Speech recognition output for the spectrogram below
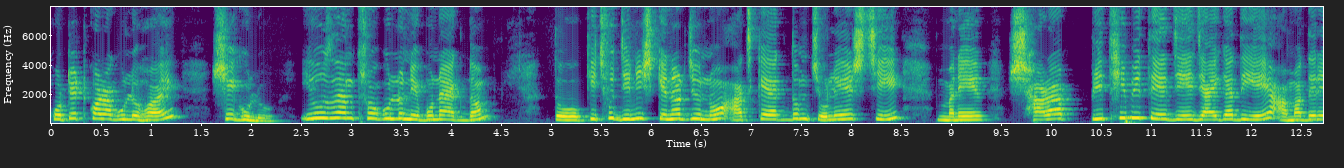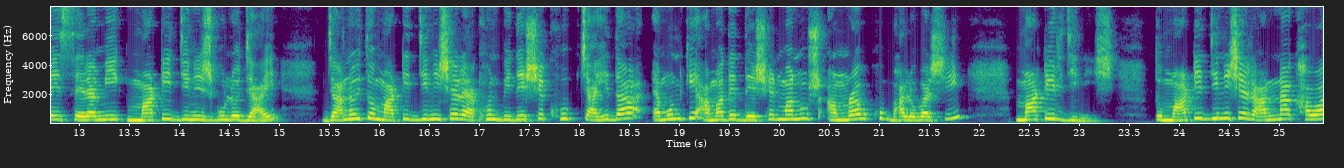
কোটেড করাগুলো হয়, সেগুলো। ইউজ অ্যান্ড থ্রোগুলো নেব না একদম। তো কিছু জিনিস কেনার জন্য আজকে একদম চলে এসেছি মানে সারা পৃথিবীতে যে জায়গা দিয়ে আমাদের এই সেরামিক মাটির জিনিসগুলো যায় জানোই তো মাটির জিনিসের এখন বিদেশে খুব চাহিদা, এমনকি আমাদের দেশের মানুষ আমরাও খুব ভালোবাসি মাটির জিনিস। তো মাটির জিনিসের রান্না, খাওয়া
